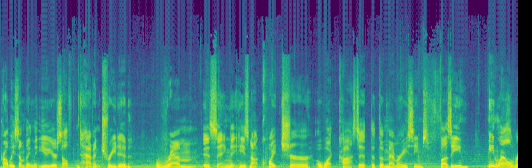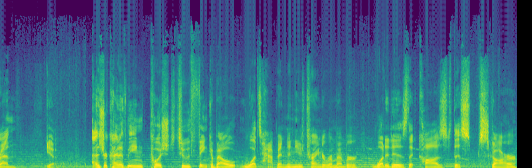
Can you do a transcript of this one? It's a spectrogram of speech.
Probably something that you yourself haven't treated. Rem is saying that he's not quite sure what caused it, that the memory seems fuzzy. Meanwhile, Rem, Yeah. As you're kind of being pushed to think about what's happened and you're trying to remember what it is that caused this scar,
